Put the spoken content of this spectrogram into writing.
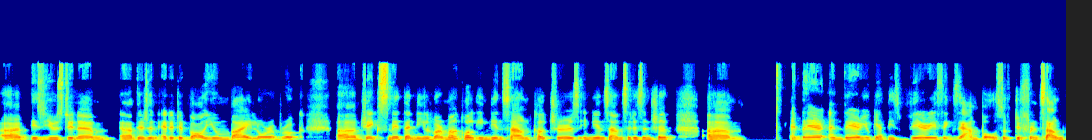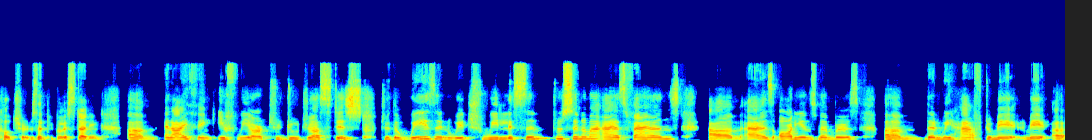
uh, is used in a uh, there's an edited volume by Laura Brueck, uh, Jake Smith, and Neil Verma called Indian Sound Cultures, Indian Sound Citizenship. Um, and there and there you get these various examples of different sound cultures that people are studying. Um, and i think if we are to do justice to the ways in which we listen to cinema as fans um, as audience members um, then we have to may, may uh,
